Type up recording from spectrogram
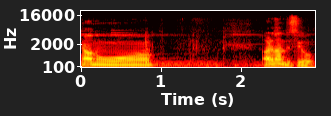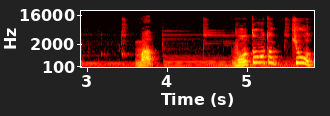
あのーあれなんですよ。まあもともと今日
